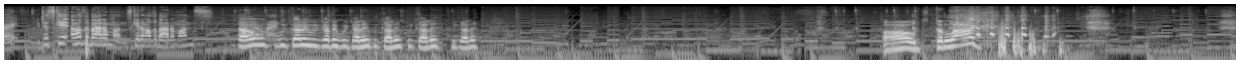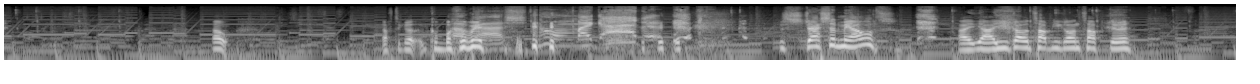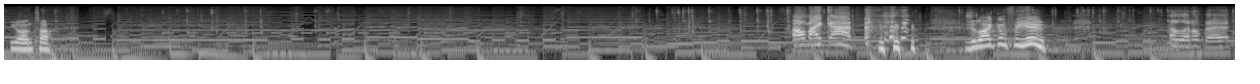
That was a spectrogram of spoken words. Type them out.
right, just get all the bottom ones. Get all the bottom ones. Oh, No, we got it, we got it, we got it, we got it, we got it, we got it. Oh, it's the lag! oh. You have to go, come back Oh over here. oh my god. It's stressing me out. Uh, yeah, you go on top, you go on top, do it. You go on top. Oh my god. Is it lagging for you? A little bit.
